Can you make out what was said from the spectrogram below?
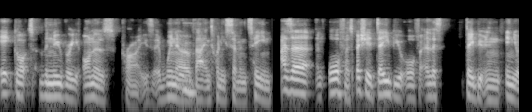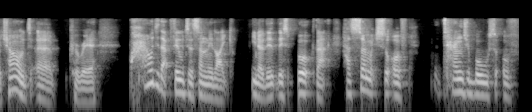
it got the Newbery Honors Prize, a winner mm. of that in 2017. As a an author, especially a debut author, at least debut in in your child uh, career, how did that feel to suddenly like you know th- this book that has so much sort of tangible sort of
